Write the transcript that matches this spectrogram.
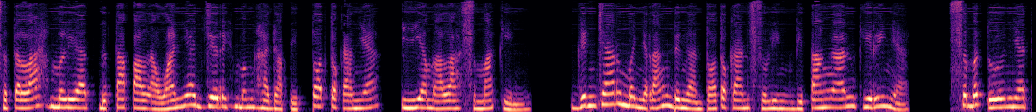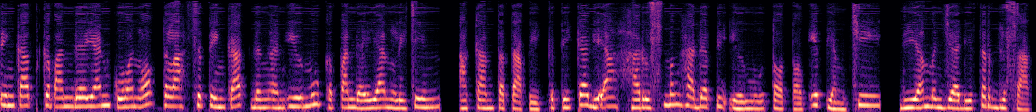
Setelah melihat betapa lawannya jerih menghadapi totokannya, ia malah semakin gencar menyerang dengan totokan suling di tangan kirinya. Sebetulnya tingkat kepandaian Kuan Lok telah setingkat dengan ilmu kepandaian licin, akan tetapi ketika dia harus menghadapi ilmu totok it yang ci, dia menjadi terdesak.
